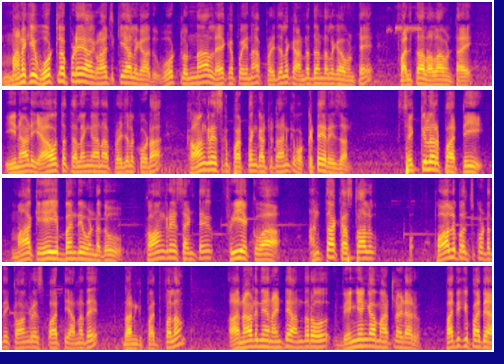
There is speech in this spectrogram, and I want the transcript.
మనకి ఓట్లప్పుడే ఆ రాజకీయాలు కాదు. ఓట్లున్నా లేకపోయినా ప్రజలకు అండదండలుగా ఉంటే ఫలితాలు అలా ఉంటాయి. ఈనాడు యావత్ తెలంగాణ ప్రజలు కూడా కాంగ్రెస్కు పట్టం కట్టడానికి ఒక్కటే రీజన్. సెక్యులర్ పార్టీ మాకు ఏ ఇబ్బంది ఉండదు. కాంగ్రెస్ అంటే ఫ్రీ ఎక్కువ. అంతా కష్టాలు పాలు పంచుకుంటుంది కాంగ్రెస్ పార్టీ అన్నదే దానికి ప్రతిఫలం. ఆనాడు నేను అంటే అందరూ వ్యంగ్యంగా మాట్లాడారు. పదికి పదా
